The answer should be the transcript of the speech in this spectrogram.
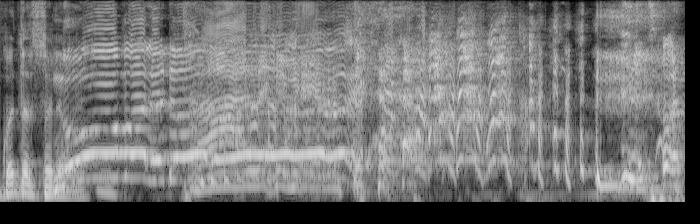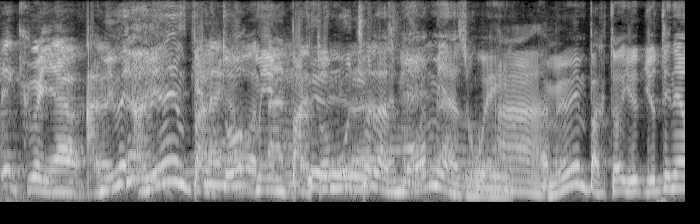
Cuenta tu historia. ¡No vale nada! Sorry, cuñado. A mí, me, a mí me la impactó, me mucho las momias, güey. Ah. A mí me impactó. Yo, yo tenía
